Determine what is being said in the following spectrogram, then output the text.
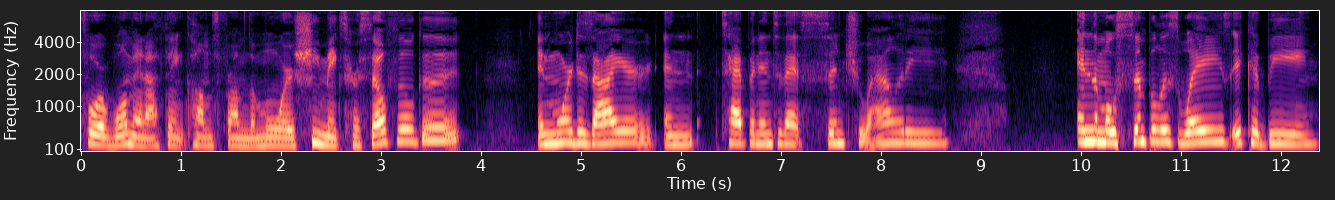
for a woman, I think, comes from the more she makes herself feel good and more desired and tapping into that sensuality in the most simplest ways. It could be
